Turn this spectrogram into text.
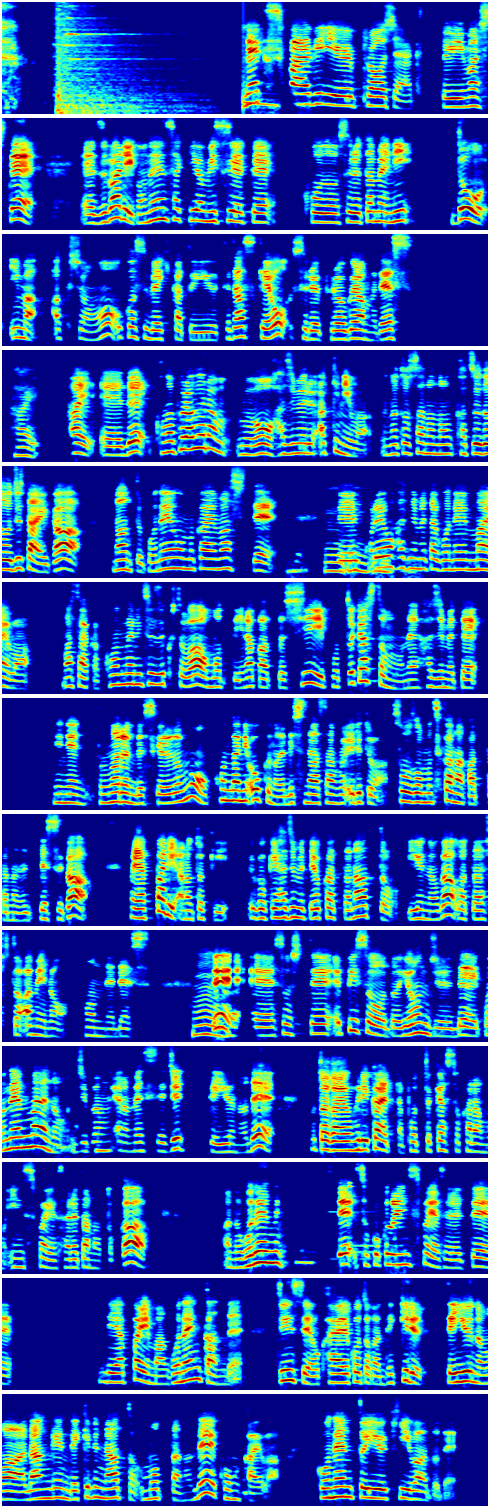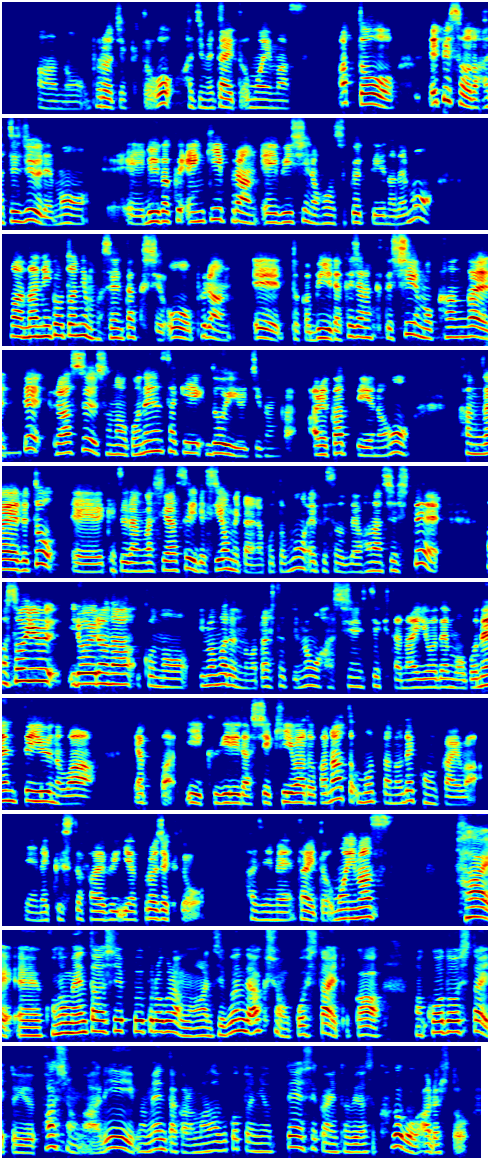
Next Five Year Project と言いまして、えーズバリ5年先を見据えて行動するために、どう今アクションを起こすべきかという手助けをするプログラムです。はい。はい。えーで、このプログラムを始める秋には、宇野と佐野の活動自体が、なんと5年を迎えまして、で、これを始めた5年前は、まさかこんなに続くとは思っていなかったし、ポッドキャストもね、始めて2年となるんですけれども、こんなに多くのリスナーさんがいるとは想像もつかなかったのですが、まあやっぱりあの時動き始めてよかったなというのが私とアミの本音です。で、えーそしてエピソード40で5年前の自分へのメッセージっていうので、お互いを振り返ったポッドキャストからもインスパイアされたのとか、あの5年でそこからインスパイアされて、で、やっぱりまあ5年間で人生を変えることができるっていうのは断言できるなと思ったので、今回は5年というキーワードで、あの、プロジェクトを始めたいと思います。あと、エピソード80でも、えー留学延期プラン ABC の法則っていうのでも、まあ何事にも選択肢をプラン A とか B だけじゃなくて C も考えて、プラスその5年先どういう自分があるかっていうのを考えると、えー決断がしやすいですよみたいなこともエピソードでお話しして、まあ、そういういろいろなこの今までの私たちの発信してきた内容でも5年っていうのはやっぱいい区切りだしキーワードかなと思ったので今回は、えー Next 5 Year プロジェクトを始めたいと思います。はい、えーこのメンターシッププログラムは自分でアクションを起こしたいとか、まあ、行動したいというパッションがあり、まあ、メンターから学ぶことによって世界に飛び出す覚悟がある人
